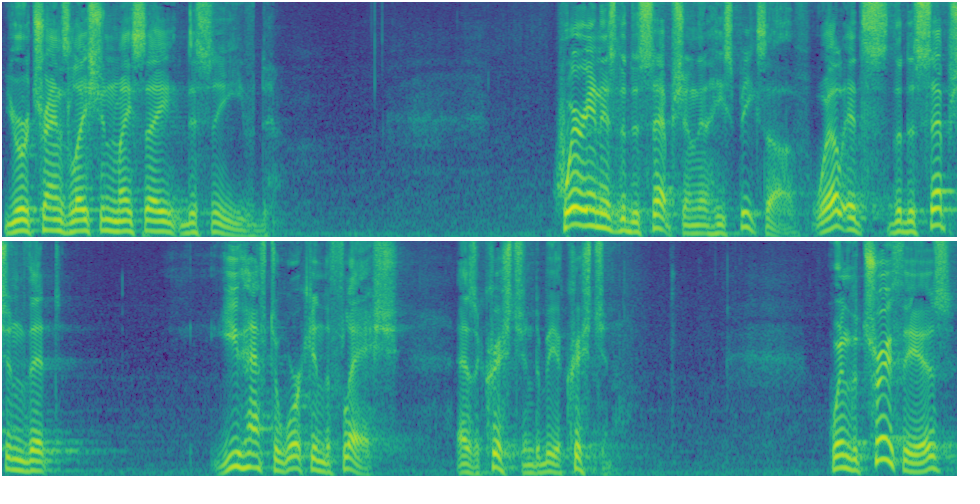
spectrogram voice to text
Your translation may say deceived. Wherein is the deception that he speaks of? Well, it's the deception that you have to work in the flesh as a Christian to be a Christian. When the truth is,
